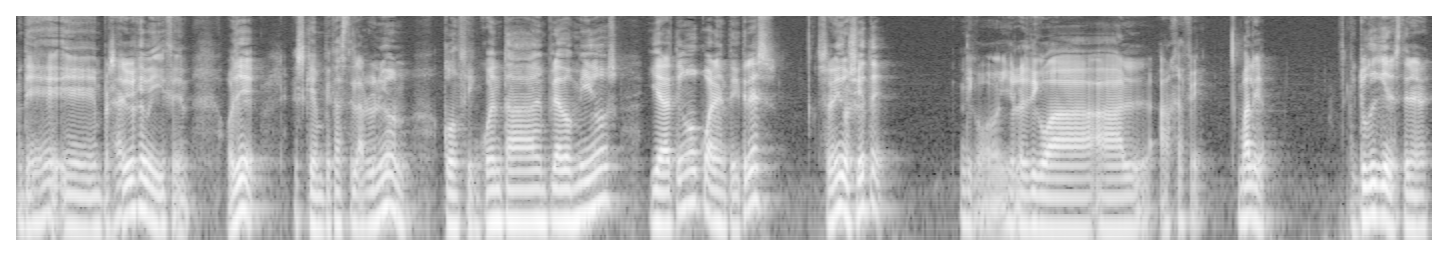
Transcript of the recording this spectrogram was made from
de eh, empresarios que me dicen, oye, es que empezaste la reunión con 50 empleados míos y ahora tengo 43, se han ido 7. Digo, yo les digo al, jefe, vale, ¿y tú qué quieres tener?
